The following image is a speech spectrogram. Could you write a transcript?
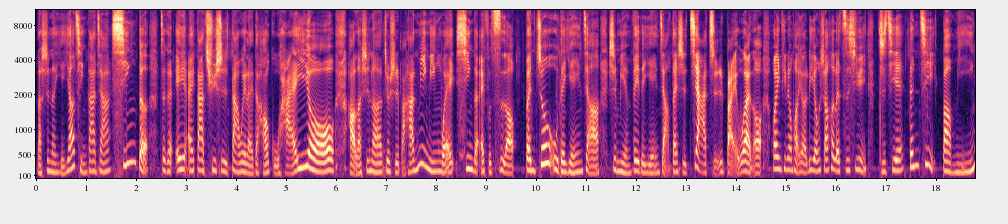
老师呢也邀请大家新的这个 AI 大趋势、大未来的好股，还有好老师呢就是把它命名为新的 F 四哦。本周五的演讲是免费的演讲，但是价值百万哦！欢迎听众朋友利用稍后的资讯直接登记报名。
